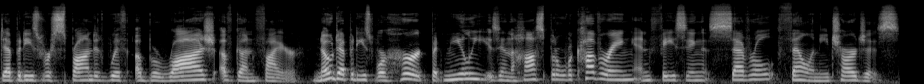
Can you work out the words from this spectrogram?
Deputies responded with a barrage of gunfire. No deputies were hurt, but Neely is in the hospital recovering and facing several felony charges.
